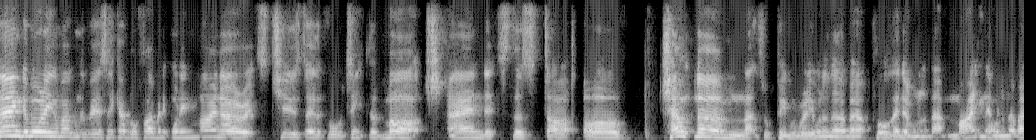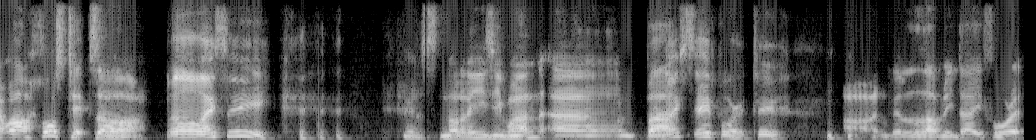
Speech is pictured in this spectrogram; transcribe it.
And good morning and welcome to VSA Capital 5 Minute Morning Miner. It's Tuesday, the 14th of March, and it's the start of Cheltenham. That's what people really want to know about, Paul. They don't want to know about mining, they want to know about what our horse tips are. Oh, I see. it's not an easy one, um, but. Nice day for it, too. oh, it'll be a lovely day for it.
